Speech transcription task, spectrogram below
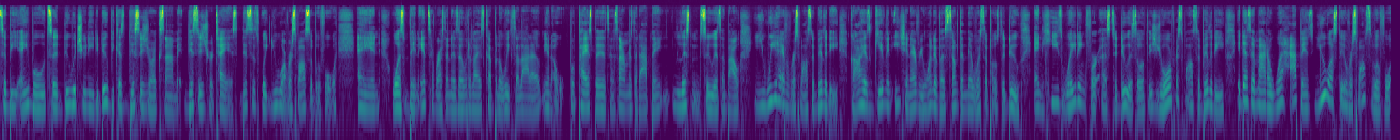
to be able to do what you need to do because this is your assignment, this is your task, this is what you are responsible for. And what's been interesting is over the last couple of weeks, a lot of, you know, pastors and sermons that I've been listening to is about you, we have a responsibility. God has given each and every one of us something that we're supposed to do, and He's waiting for us to do it. So if it's your responsibility, it doesn't matter what happens, you are still responsible for.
